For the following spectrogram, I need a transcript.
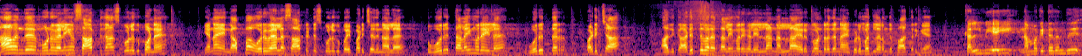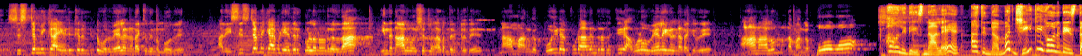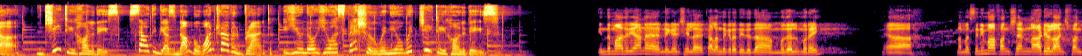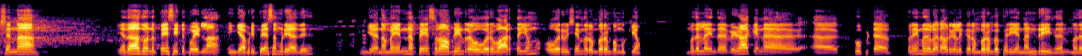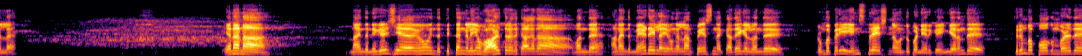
நான் வந்து மூணு வேளையும் சாப்பிட்டு தான் ஸ்கூலுக்கு போனேன். ஏன்னா எங்கள் அப்பா ஒரு வேளை சாப்பிட்டுட்டு ஸ்கூலுக்கு போய் படித்ததுனால ஒரு தலைமுறையில் ஒருத்தர் படித்தா அதுக்கு அடுத்து வர தலைமுறைகள் எல்லாம் நல்லா இருக்கும்ன்றதை நான் என் குடும்பத்துல இருந்து பார்த்துருக்கேன். கல்வியை நம்ம கிட்ட இருந்து சிஸ்டமிக்கா எடுக்கிறதுக்கு ஒரு வேலை நடக்குதுன்னும் போது அதை சிஸ்டமிக்கா இப்படி எதிர்கொள்ளணுன்றது தான் இந்த நாலு வருஷத்துல நடந்திருக்கிறது. நாம அங்க போயிடக்கூடாதுன்றதுக்கு அவ்வளவு வேலைகள் நடக்குது. ஆனாலும் நம்ம அங்க போவோம் ஹாலிடேஸ்னாலே அது நம்ம ஜிடி ஹாலிடேஸ் தான் GT holidays South India's number one travel brand you know you are special when you are with GT holidays இந்த மாதிரியான நிகழ்ச்சியில் கலந்துக்கிறது இதுதான் முதல் முறை. நம்ம சினிமா ஃபங்க்ஷன் ஆடியோ லான்ச் ஃபங்க்ஷன்னா ஏதாவது ஒன்று பேசிட்டு போயிடலாம். இங்கே அப்படி பேச முடியாது. இங்கே நம்ம என்ன பேசுகிறோம் அப்படின்ற ஒவ்வொரு வார்த்தையும் ஒவ்வொரு விஷயமும் ரொம்ப ரொம்ப முக்கியம். முதல்ல இந்த விழாக்கு என்ன கூப்பிட்ட துணை முதல்வர் அவர்களுக்கு ரொம்ப ரொம்ப பெரிய நன்றி சார் முதல்ல. ஏன்னா நான் நான் இந்த நிகழ்ச்சியையும் இந்த திட்டங்களையும் வாழ்த்துறதுக்காக தான் வந்தேன். ஆனால் இந்த மேடையில் இவங்கெல்லாம் பேசின கதைகள் வந்து ரொம்ப பெரிய இன்ஸ்பிரேஷனை உண்டு பண்ணியிருக்கு. இங்கேருந்து திரும்ப போகும் பொழுது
